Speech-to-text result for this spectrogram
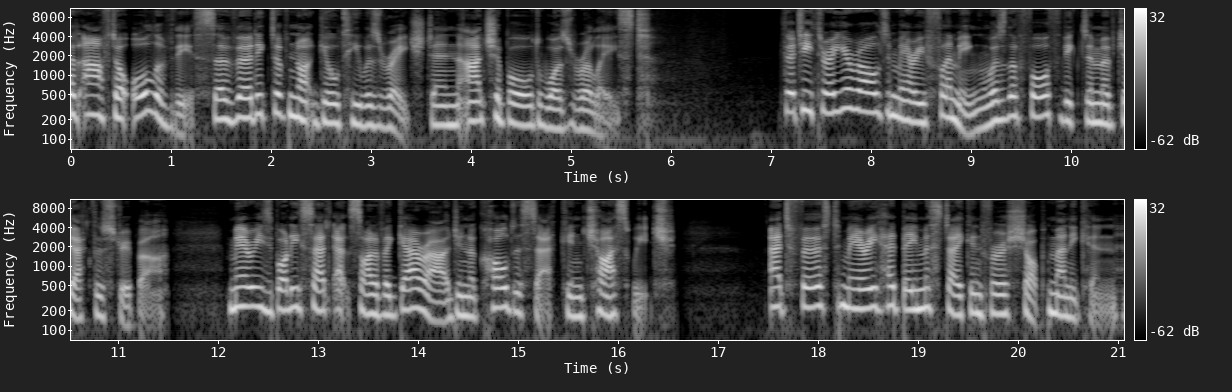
But after all of this, a verdict of not guilty was reached and Archibald was released. 33 year old Mary Fleming was the fourth victim of Jack the Stripper. Mary's body sat outside of a garage in a cul de sac in Chiswick. At first, Mary had been mistaken for a shop mannequin.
